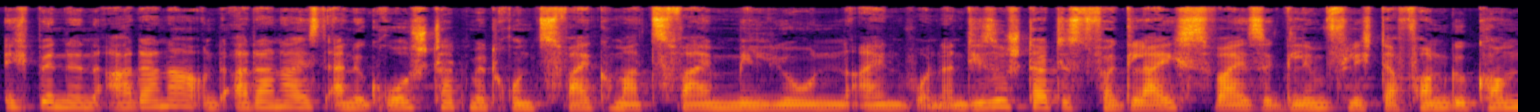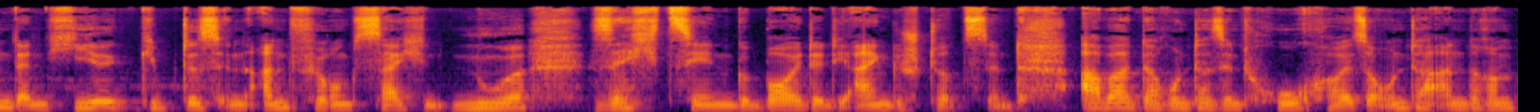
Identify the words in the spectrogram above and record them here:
Ich bin in Adana und Adana ist eine Großstadt mit rund 2,2 Millionen Einwohnern. Diese Stadt ist vergleichsweise glimpflich davongekommen, denn hier gibt es in Anführungszeichen nur 16 Gebäude, die eingestürzt sind. Aber darunter sind Hochhäuser, unter anderem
